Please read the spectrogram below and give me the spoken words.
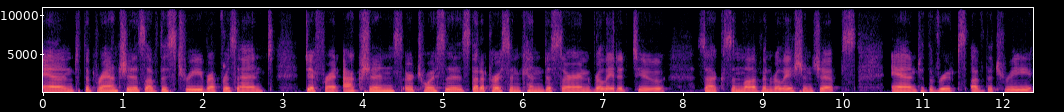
and the branches of this tree represent different actions or choices that a person can discern related to sex and love and relationships. And the roots of the tree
